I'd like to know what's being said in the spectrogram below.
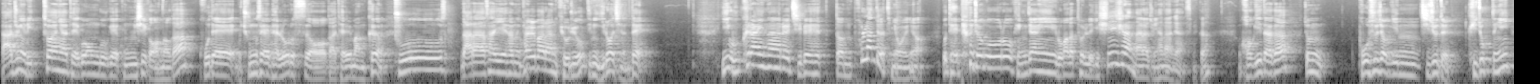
나중에 리투아니아 대공국의 공식 언어가 고대 뭐 중세 벨로루스어가 될 만큼 두 나라 사이에서는 활발한 교류 등이 이루어지는데 이 우크라이나를 지배했던 폴란드 같은 경우는요. 뭐 대표적으로 굉장히 로마 가톨릭이 신실한 나라 중에 하나지 않습니까? 거기다가 좀 보수적인 지주들, 귀족 등이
